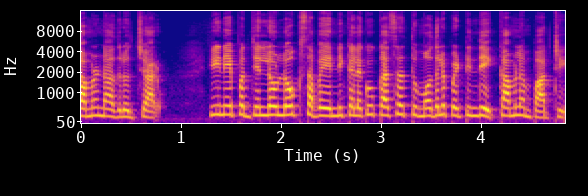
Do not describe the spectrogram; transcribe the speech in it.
కమలనాథులొచ్చారు. ఈ నేపథ్యంలో లోక్సభ ఎన్నికలకు కసరత్తు మొదలుపెట్టింది కమలం పార్టీ.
